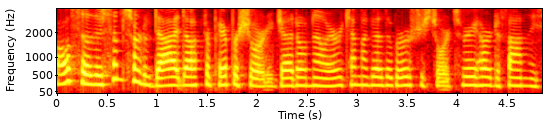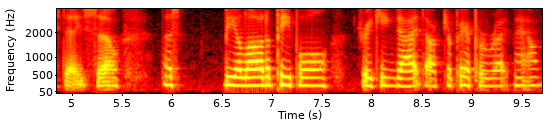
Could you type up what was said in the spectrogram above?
Also, there's some sort of Diet Dr. Pepper shortage. I don't know. Every time I go to the grocery store, it's very hard to find these days. So, must be a lot of people drinking Diet Dr. Pepper right now.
